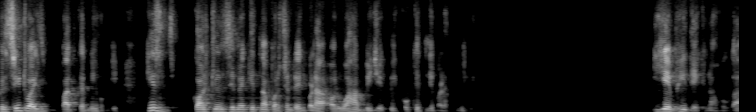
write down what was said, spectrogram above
फिर सीट वाइज़ बात करनी होगी, किस कॉन्स्टिट्यूएंसी में कितना परसेंटेज बढ़ा और वहाँ बीजेपी को कितनी बढ़त मिली। ये भी देखना होगा।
